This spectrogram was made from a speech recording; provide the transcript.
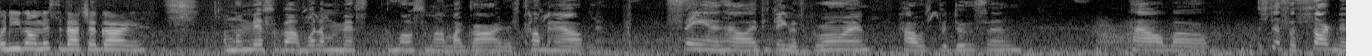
What are you gonna miss about your garden? I'm gonna miss about what I'm gonna miss the most about my garden is coming out and seeing how everything was growing, how it's producing, how um, it's just a certain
